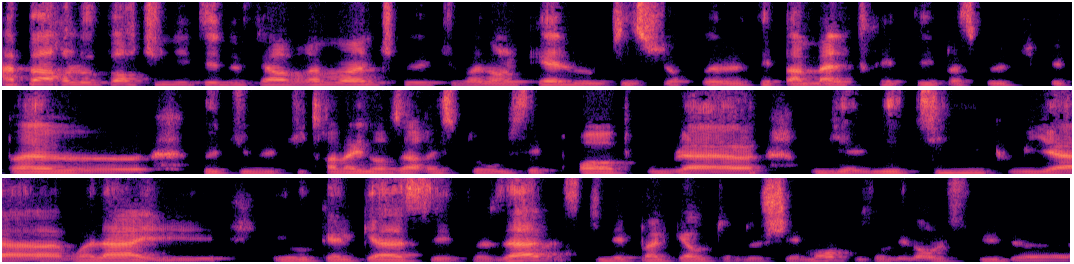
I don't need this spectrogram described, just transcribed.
à part l'opportunité de faire vraiment un truc, tu vois, dans lequel euh, tu es sûr que t'es pas maltraité parce que tu fais pas euh, que tu, travailles dans un resto où c'est propre, où la où il y a une éthique, où il y a voilà et, auquel cas c'est faisable, ce qui n'est pas le cas autour de chez moi. En plus, on est dans le sud, euh,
